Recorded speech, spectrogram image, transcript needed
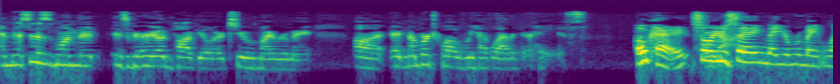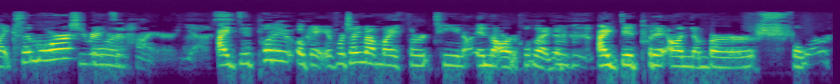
And this is one that is very unpopular to my roommate. Uh, at number 12, we have Lavender Haze. Okay. So are you saying that your roommate likes it more? She ranks or- it higher, yes. I did put it okay, if we're talking about my 13 in the article that I did, Mhm. I did put it on number 4.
